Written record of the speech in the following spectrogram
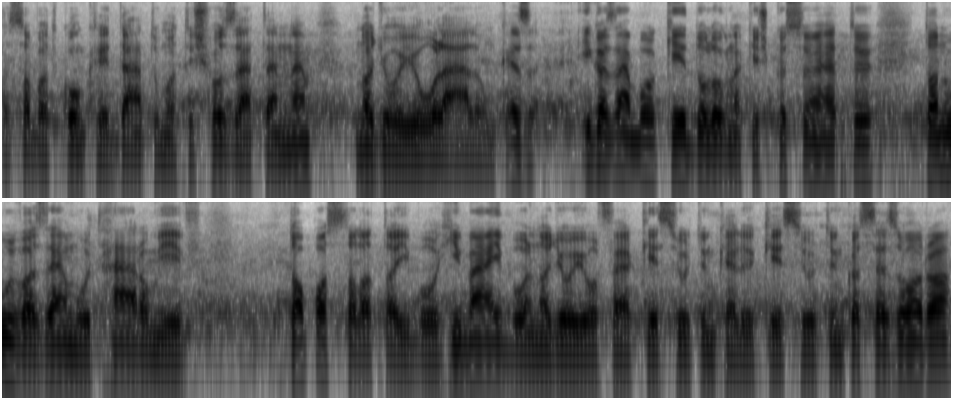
a szabad konkrét dátumot is hozzátennem, nagyon jól állunk. Ez igazából két dolognak is köszönhető. Tanulva az elmúlt három év tapasztalataiból, hibáiból nagyon jól felkészültünk, előkészültünk a szezonra.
